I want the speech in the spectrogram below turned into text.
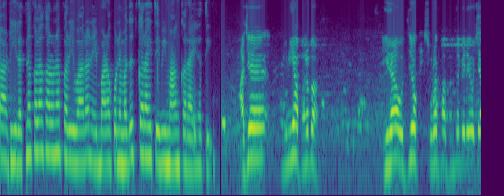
કાઢી રત્ન કલાકારોના પરિવાર અને બાળકોને મદદ કરાય તેવી માંગ કરાઈ હતી. આજે દુનિયાભરમાં હીરા ઉદ્યોગ સુરતમાં ધમધમી રહ્યો છે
